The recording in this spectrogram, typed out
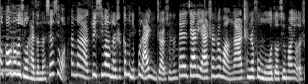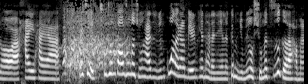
和高中的熊孩子呢，相信我，他们啊最希望的是根本就不来你这儿，选择待在家里啊，上上网啊，趁着父母走亲访友的时候啊，嗨一嗨啊。而且初中高中的熊孩子已经过了让别人偏袒的年龄，根本就没有熊的资格了，好吗？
